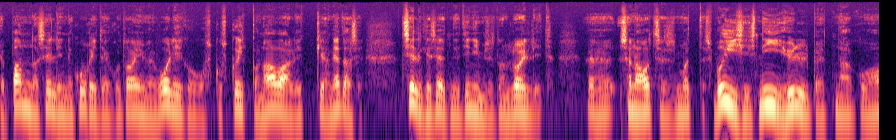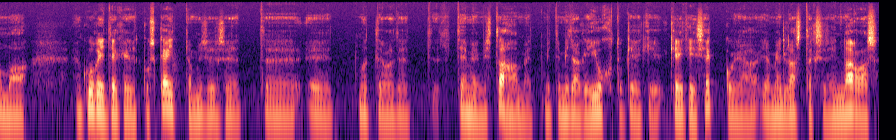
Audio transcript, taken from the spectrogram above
ja panna selline kuritegu toime volikogus, kus kõik on avalik ja nii edasi. selge see, et need inimesed on lollid äh, sõna otseses mõttes või siis nii ülbed nagu oma kuritegelikus käitumises, et, et mõtlevad, et teeme, mis tahame, et mitte midagi ei juhtu, keegi, keegi ei sekku ja, ja meil lastakse siin Narvas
